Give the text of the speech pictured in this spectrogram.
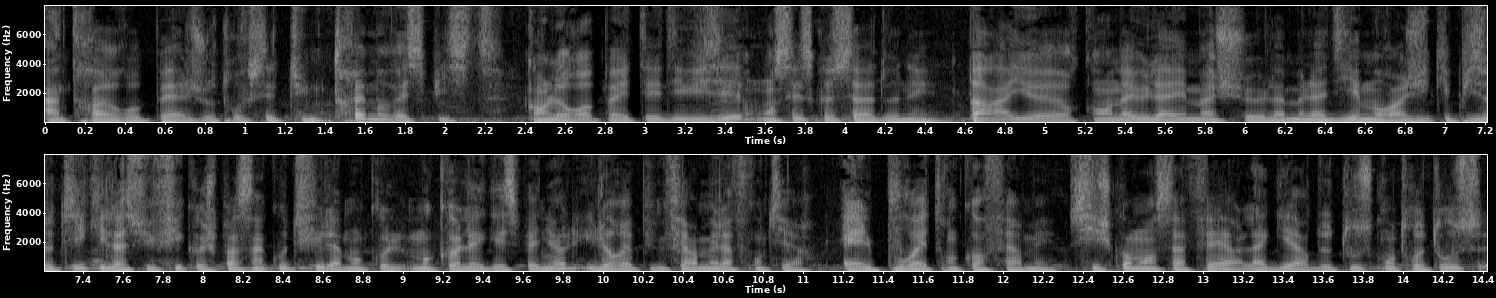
intra-européenne. Je trouve que c'est une très mauvaise piste. Quand l'Europe a été divisée, on sait ce que ça a donné. Par ailleurs, quand on a eu la MHE, la maladie hémorragique épisodique, il a suffi que je passe un coup de fil à mon, collègue espagnol, il aurait pu me fermer la frontière. Et elle pourrait être encore fermée. Si je commence à faire la guerre de tous contre tous,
